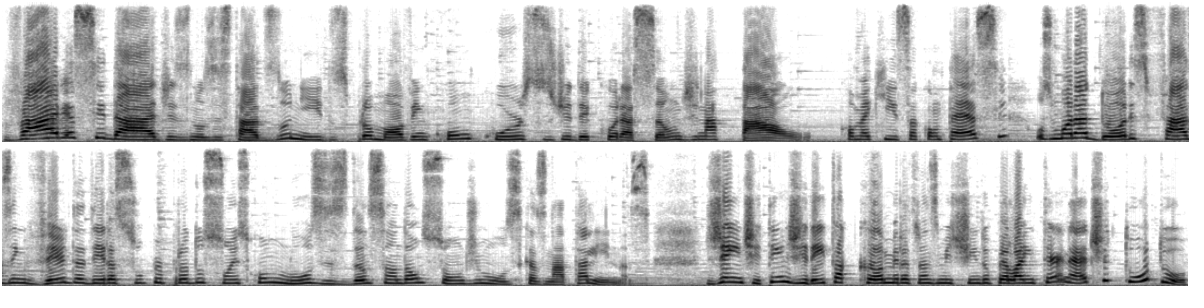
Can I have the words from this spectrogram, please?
Várias cidades nos Estados Unidos promovem concursos de decoração de Natal. Como é que isso acontece? Os moradores fazem verdadeiras superproduções com luzes dançando ao som de músicas natalinas. Gente, tem direito a câmera transmitindo pela internet e tudo.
